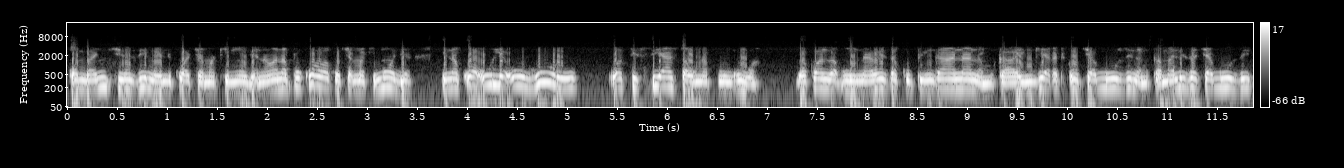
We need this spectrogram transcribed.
kwamba nchi nzima ilikuwa chama kimoja, na wanapokuwa wako chama kimoja inakuwa ule uhuru wa kisiasa unapungua wa kwanza, mnaweza kupingana na mkaingia katika uchaguzi na mkamaliza chaguzi,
